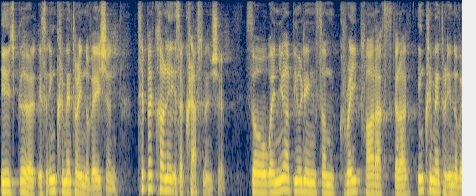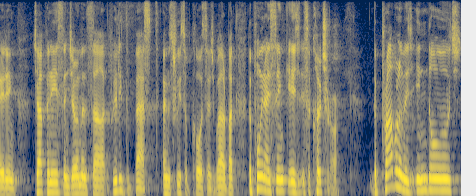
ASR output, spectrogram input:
is good. It's an incremental innovation. Typically, it's a craftsmanship. So when you are building some great products that are incremental innovating, Japanese and Germans are really the best, and Swiss, of course, as well. But the point I think is it's a cultural. The problem is in those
